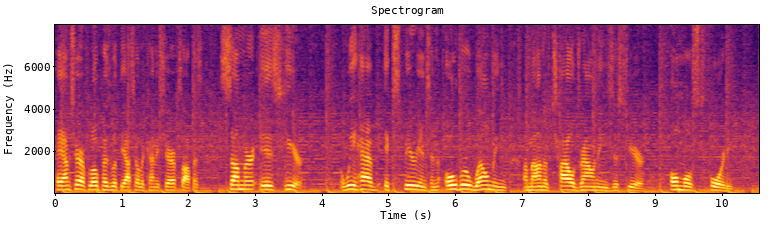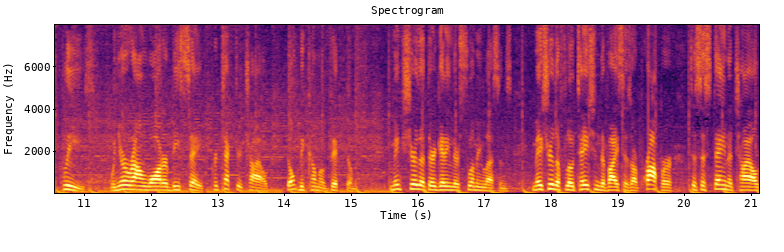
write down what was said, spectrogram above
Hey, I'm Sheriff Lopez with the Osceola County Sheriff's Office. Summer is here. We have experienced an overwhelming amount of child drownings this year, almost 40. Please, when you're around water, be safe, protect your child, don't become a victim. Make sure that they're getting their swimming lessons. Make sure the flotation devices are proper to sustain a child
